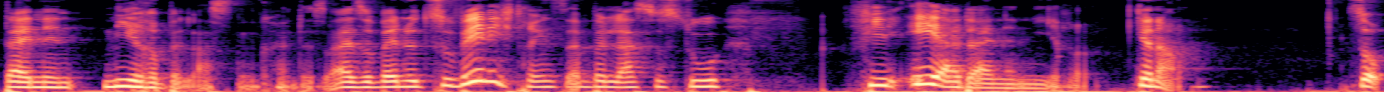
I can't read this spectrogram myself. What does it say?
deine Niere belasten könntest. Also wenn du zu wenig trinkst, dann belastest du viel eher deine Niere. Genau. So.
